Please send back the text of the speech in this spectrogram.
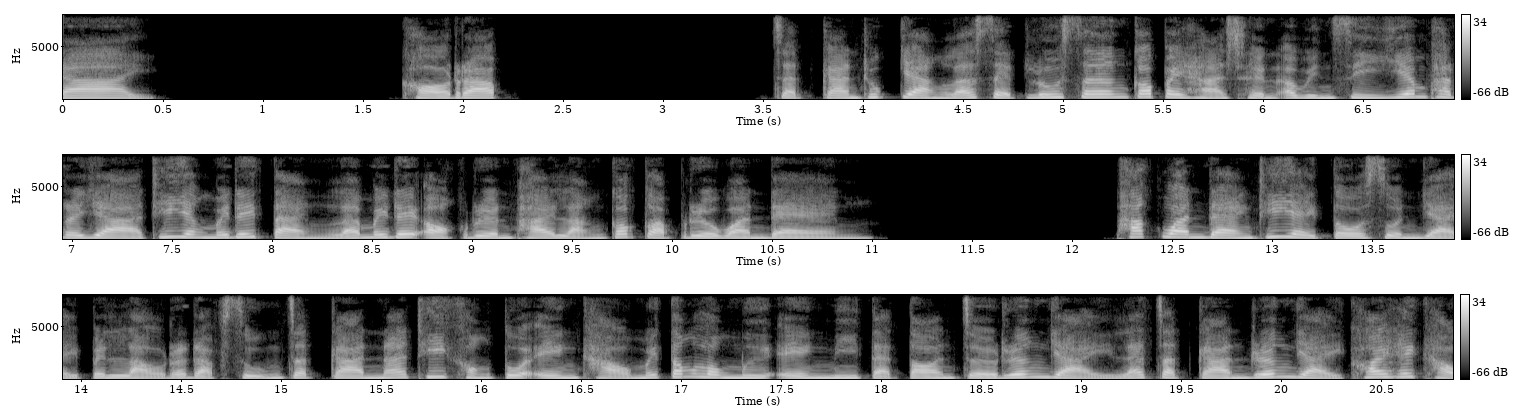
ได้ ขอรับ จัดการทุกอย่างแล้วเสร็จลู่เซิงก็ไปหาเฉินอวินซีเยี่ยมภรรยาที่ยังไม่ได้แต่งและไม่ได้ออกเรือนภายหลังก็กลับเรือวานแดง พักวันแดงที่ใหญ่โตส่วนใหญ่เป็นเหล่าระดับสูงจัดการหน้าที่ของตัวเองเขาไม่ต้องลงมือเองมีแต่ตอนเจอเรื่องใหญ่และจัดการเรื่องใหญ่ค่อยให้เขา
